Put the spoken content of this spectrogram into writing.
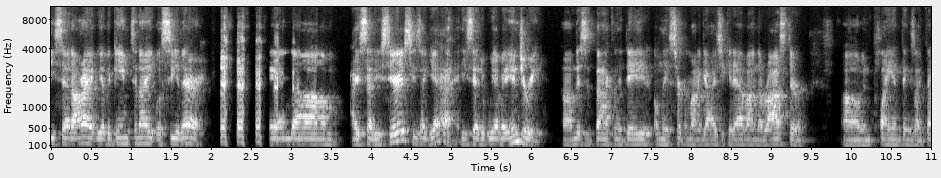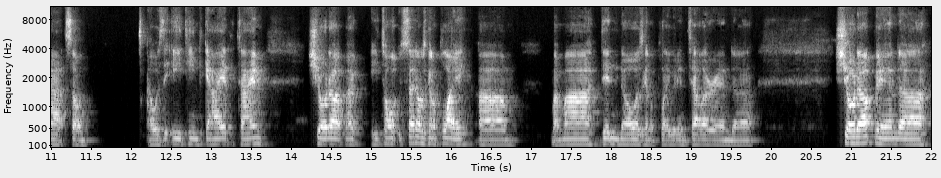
he said, "All right, we have a game tonight. We'll see you there." and um, I said, Are you serious? He's like, Yeah. He said, We have an injury. Um, this is back in the day, only a certain amount of guys you could have on the roster um, and play and things like that. So I was the 18th guy at the time. Showed up. I, he told said I was going to play. Um, my mom didn't know I was going to play. We didn't tell her, and uh, showed up and uh,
